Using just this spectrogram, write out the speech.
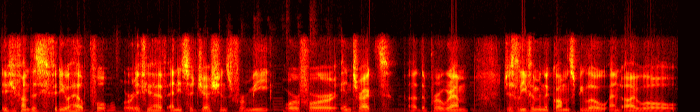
if you found this video helpful or if you have any suggestions for me or for Intract, uh, the program, just leave them in the comments below and I will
